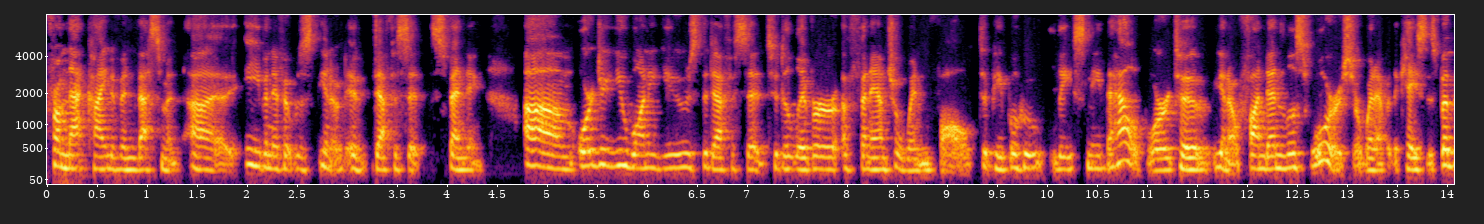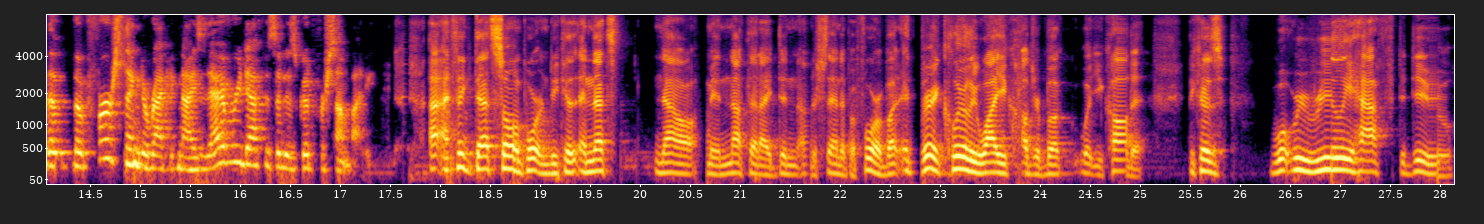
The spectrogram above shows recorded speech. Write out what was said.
from that kind of investment, uh, even if it was, you know, deficit spending. Um, or do you want to use the deficit to deliver a financial windfall to people who least need the help or to you know fund endless wars or whatever the case is? But the, the first thing to recognize is every deficit is good for somebody. I think that's so important because and that's now i mean not that i didn't understand it before but it's very clearly why you called your book what you called it. Because what we really have to do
